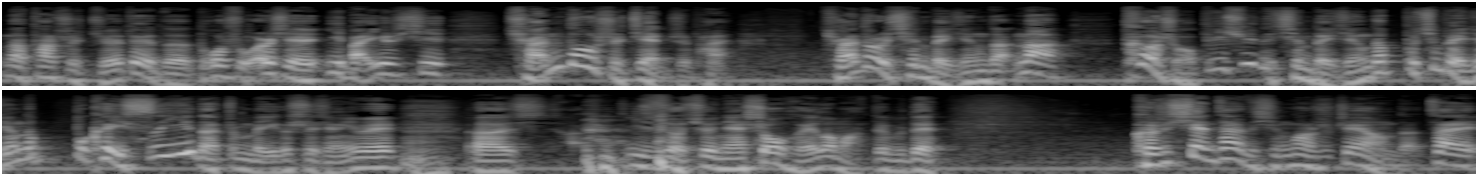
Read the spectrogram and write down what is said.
那他是绝对的多数，而且一百一十七全都是建制派，全都是亲北京的。那特首必须得亲北京，那不亲北京，那不可以思议的这么一个事情。因为呃，一九九七年收回了嘛，对不对？可是现在的情况是这样的，在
